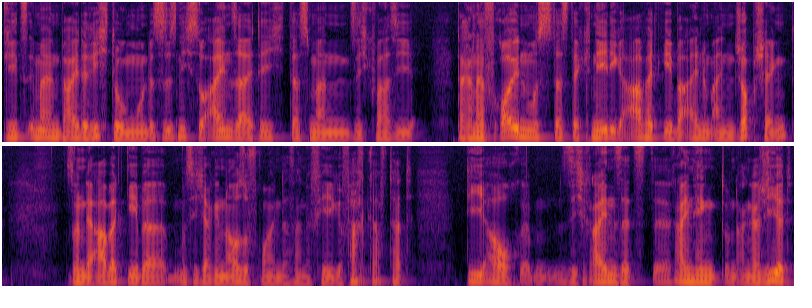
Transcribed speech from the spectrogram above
geht es immer in beide Richtungen. Und es ist nicht so einseitig, dass man sich quasi daran erfreuen muss, dass der gnädige Arbeitgeber einem einen Job schenkt, sondern der Arbeitgeber muss sich ja genauso freuen, dass er eine fähige Fachkraft hat, die auch ähm, sich reinsetzt, äh, reinhängt und engagiert.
